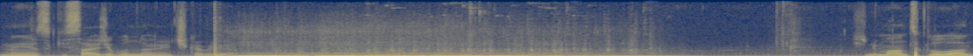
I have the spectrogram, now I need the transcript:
Ne yazık ki sadece bununla öne çıkabiliyorum. Şimdi mantıklı olan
